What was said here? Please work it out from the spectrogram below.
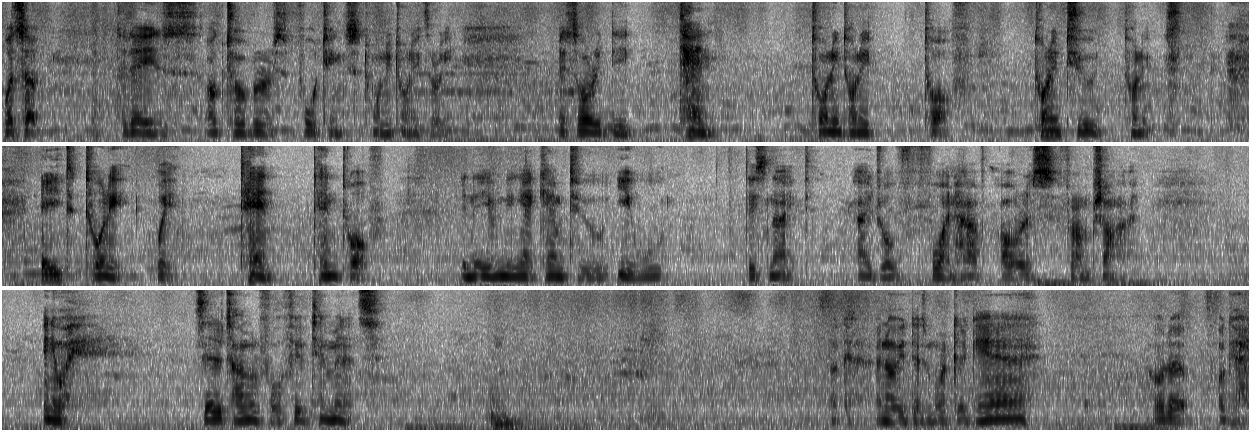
What's up? Today is October 14th, 2023. It's already 10, 2020, 12, 22, 20, 8, 20, wait, 10, 10, 12. In the evening, I came to Yiwu this night. I drove four and a half hours from Shanghai. Anyway, set a timer for 15 minutes. Okay, I know it doesn't work again. Hold up. Okay,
